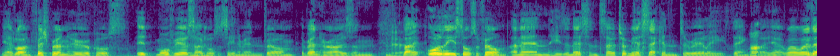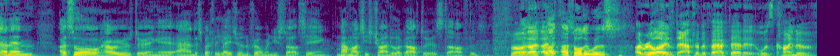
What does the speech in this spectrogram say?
you know, Laurence Fishburne, who of course is Morpheus. I've also seen him in film Event Horizon, Mm-hmm. Yeah. like all of these sorts of films. And then he's in this, and so it took me a second to really think, Uh, like, yeah, well, what is it? And then. I saw how he was doing it, and especially later in the film when you start seeing how mm. much he's trying to look after his staff. Well, I, I, I, I, I thought it was I realized after the fact that it was kind of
